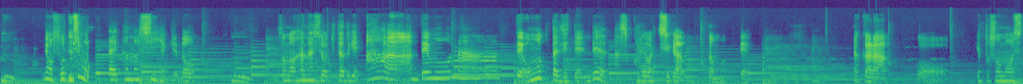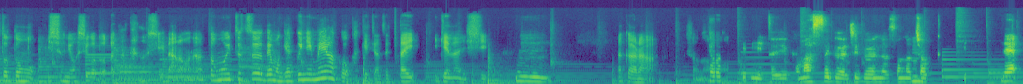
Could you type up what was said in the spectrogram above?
うん。でもそっちも絶対楽しいんやけどうん。その話を聞いた時にああでもなーって思った時点であそこれは違うと思って。だからこうやっぱその人とも一緒にお仕事とか楽しいだろうなと思いつつでも逆に迷惑をかけちゃ絶対いけないし。うん。だからその気持ちいいというかまっすぐ自分のその直感ね。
